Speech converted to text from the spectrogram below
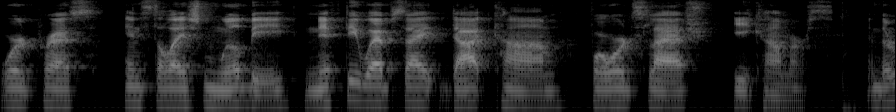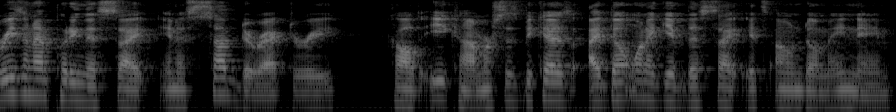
WordPress installation will be niftywebsite.com forward slash e-commerce. And the reason I'm putting this site in a subdirectory called e-commerce is because I don't want to give this site its own domain name.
